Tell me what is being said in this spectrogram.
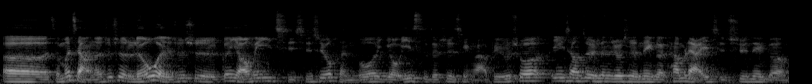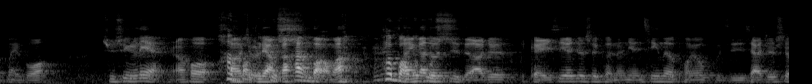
呃，怎么讲呢？就是刘伟就是跟姚明一起，其实有很多有意思的事情啊。比如说，印象最深的就是那个他们俩一起去那个美国。去训练，然后啊就两个汉堡嘛，汉堡应该 都记得啊。就给一些就是可能年轻的朋友普及一下，就是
